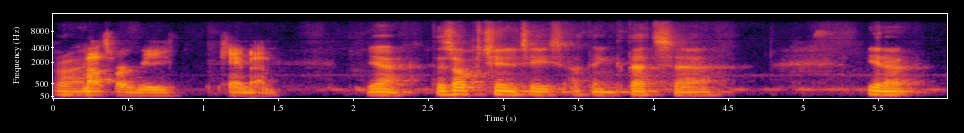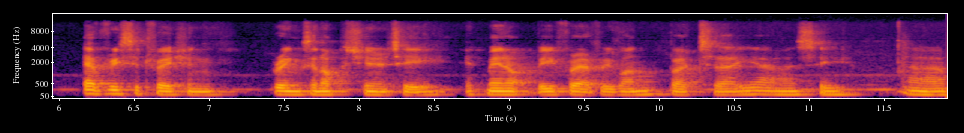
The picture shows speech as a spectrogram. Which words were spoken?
Right. And that's where we came in. Yeah, there's opportunities. I think that's uh, you know every situation brings an opportunity. It may not be for everyone, but uh, yeah, I see. Um,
